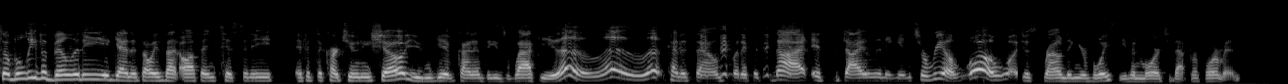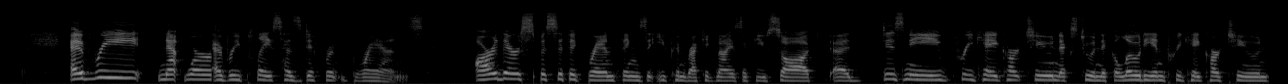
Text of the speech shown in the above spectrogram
So believability, again, it's always that authenticity. If it's a cartoony show, you can give kind of these wacky oh, oh, oh, kind of sounds, but if it's not, it's dialing into real. Whoa, just grounding your voice even more to that performance. Every network, every place has different brands. Are there specific brand things that you can recognize if you saw a Disney pre-K cartoon next to a Nickelodeon pre-K cartoon?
